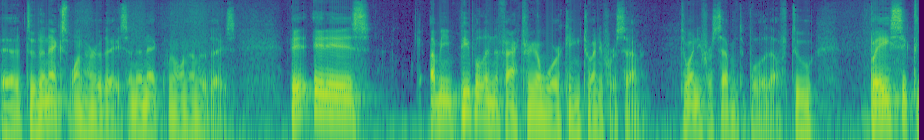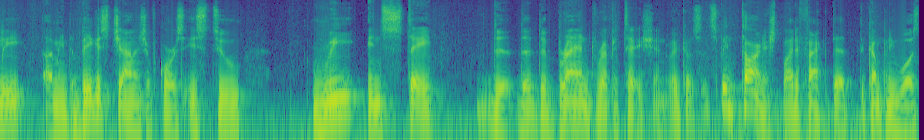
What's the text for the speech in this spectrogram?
uh, to the next 100 days and the next 100 days. It, it is, I mean, people in the factory are working 24 7, 24 7 to pull it off. To basically, I mean, the biggest challenge, of course, is to reinstate the, the, the, brand reputation because it's been tarnished by the fact that the company was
